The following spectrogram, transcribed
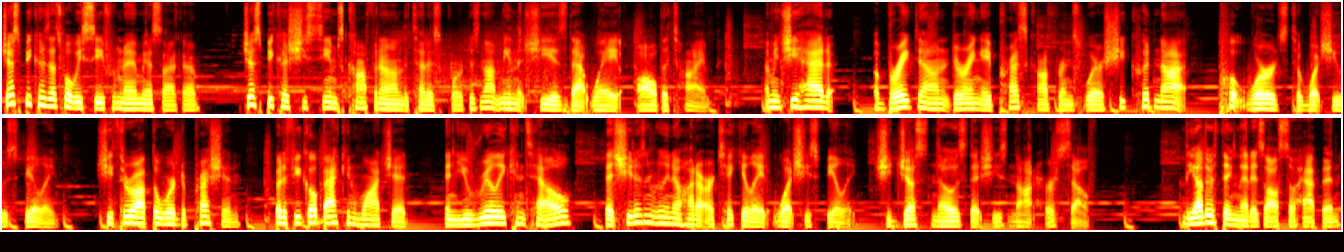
Just because that's what we see from Naomi Osaka, just because she seems confident on the tennis court, does not mean that she is that way all the time. I mean, she had a breakdown during a press conference where she could not put words to what she was feeling. She threw out the word depression, but if you go back and watch it, then you really can tell that she doesn't really know how to articulate what she's feeling. She just knows that she's not herself. The other thing that has also happened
